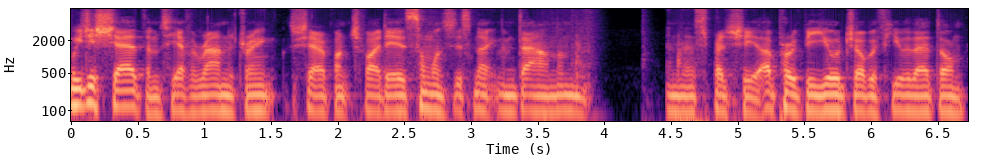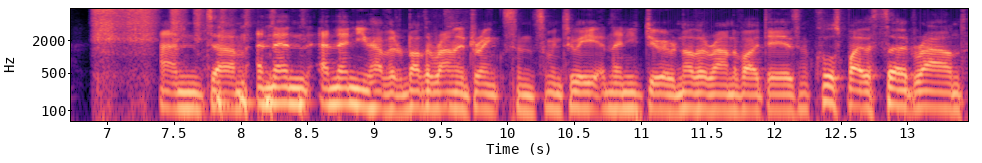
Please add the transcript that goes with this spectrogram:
We just shared them. So you have a round of drinks, share a bunch of ideas. Someone's just noting them down on in the spreadsheet. That'd probably be your job if you were there, Dom and um, and then and then you have another round of drinks and something to eat, and then you do another round of ideas. And of course, by the third round,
